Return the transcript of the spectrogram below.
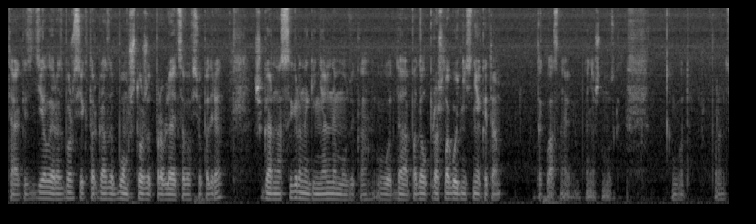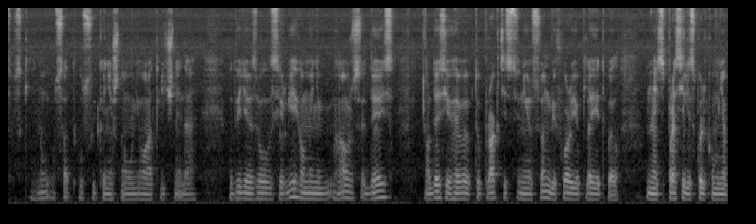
Так, сделай разбор сектор газа. Бомж тоже отправляется во все подряд. Шикарно сыграна, гениальная музыка. Вот, да, подал прошлогодний снег. Это, это классная, конечно, музыка. Вот, французский. Ну, усы, усы, конечно, у него отличные, да. Вот видео звал Сергей. How many hours a day? A days you have to practice new song before you play it well. Значит, спросили, сколько у меня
